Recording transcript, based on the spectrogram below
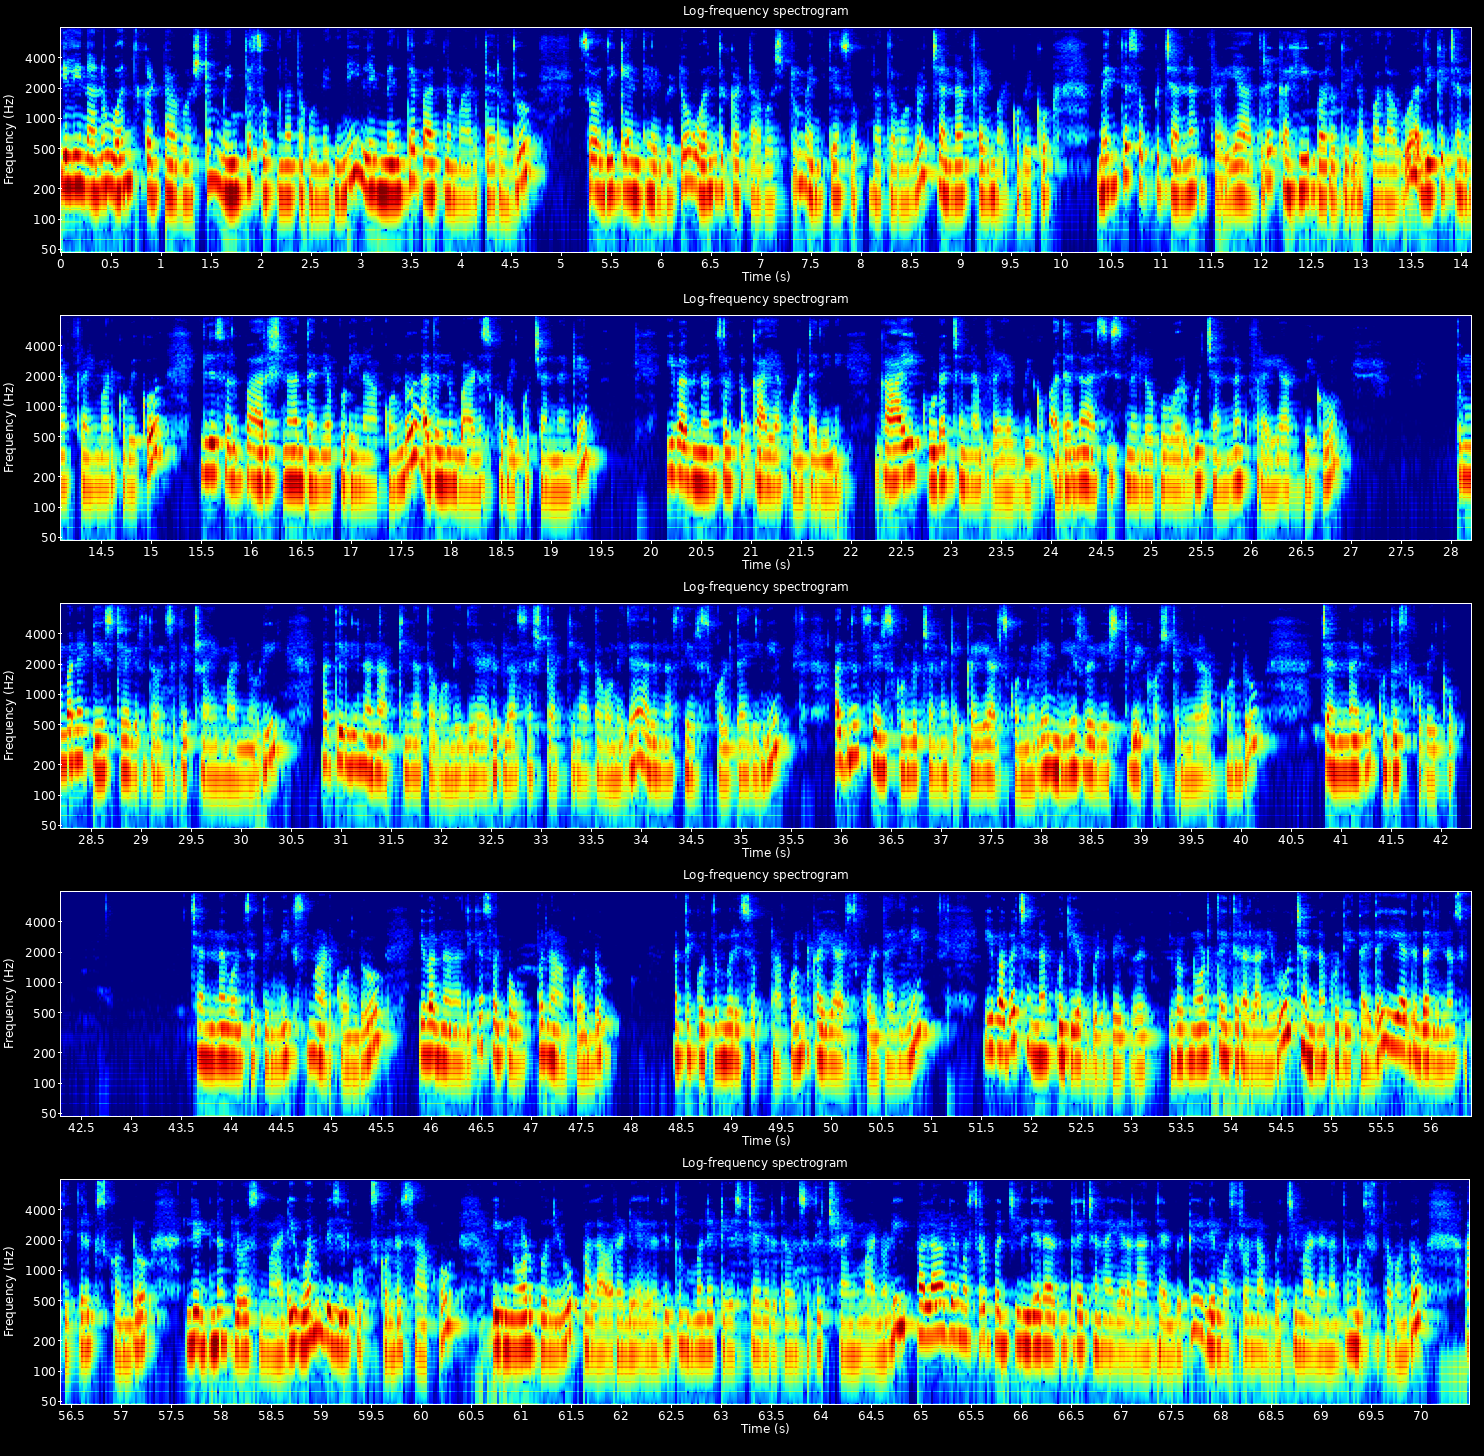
ಇಲ್ಲಿ ನಾನು ಒಂದು ಕಟ್ಟಾಗುವಷ್ಟು ಮೆಂತ್ಯ ಸೊಪ್ಪನ್ನ ತೊಗೊಂಡಿದ್ದೀನಿ. ಇಲ್ಲಿ ಮೆಂತ್ಯ ಬಾತ್ನ ಮಾಡ್ತಾ ಇರೋದು. ಸೊ, ಅದಕ್ಕೆ ಅಂತ ಹೇಳಿಬಿಟ್ಟು ಒಂದು ಕಟ್ಟಾಗುವಷ್ಟು ಮೆಂತ್ಯ ಸೊಪ್ಪನ್ನ ತೊಗೊಂಡು ಚೆನ್ನಾಗಿ ಫ್ರೈ ಮಾಡ್ಕೋಬೇಕು. ಮೆಂತ್ಯ ಸೊಪ್ಪು ಚೆನ್ನಾಗಿ ಫ್ರೈ ಆದರೆ ಕಹಿ ಬರೋದಿಲ್ಲ ಪಲಾವು, ಅದಕ್ಕೆ ಚೆನ್ನಾಗಿ ಫ್ರೈ ಮಾಡ್ಕೋಬೇಕು. ಇಲ್ಲಿ ಸ್ವಲ್ಪ ಅರಿಶಿನ ಧನಿಯಾ ಪುಡಿನ ಹಾಕ್ಕೊಂಡು ಅದನ್ನು ಬಾಡಿಸ್ಕೋಬೇಕು ಚೆನ್ನಾಗೆ. ಇವಾಗ ನಾನು ಸ್ವಲ್ಪ ಕಾಯಿ ಹಾಕ್ಕೊಳ್ತಾ ಇದ್ದೀನಿ ಕಾಯಿ ಕೂಡ ಚೆನ್ನಾಗಿ ಫ್ರೈ ಆಗಬೇಕು. ಅದೆಲ್ಲ ಹಸಿ ಸ್ಮೆಲ್ ಹೋಗೋವರೆಗೂ ಚೆನ್ನಾಗಿ ಫ್ರೈ ಆಗಬೇಕು. ತುಂಬಾ ಟೇಸ್ಟಿಯಾಗಿರುತ್ತೆ ಒಂದು ಸತಿ ಟ್ರೈ ಮಾಡಿ ನೋಡಿ. ಮತ್ತು ಇಲ್ಲಿ ನಾನು ಅಕ್ಕಿನ ತೊಗೊಂಡಿದ್ದೆ. ಎರಡು ಗ್ಲಾಸಷ್ಟು ಅಕ್ಕಿನ ತೊಗೊಂಡಿದ್ದೆ. ಅದನ್ನು ಸೇರಿಸ್ಕೊಳ್ತಾ ಇದ್ದೀನಿ ಅದನ್ನು ಸೇರಿಸ್ಕೊಂಡು ಚೆನ್ನಾಗಿ ಕೈ ಆಡಿಸ್ಕೊಂಡ್ಮೇಲೆ ನೀರು ಎಷ್ಟು ಬೇಕೋ ಅಷ್ಟು ನೀರು ಹಾಕ್ಕೊಂಡು ಚೆನ್ನಾಗಿ ಕುದಿಸ್ಕೋಬೇಕು. ಚೆನ್ನಾಗಿ ಒಂದು ಸತಿ ಮಿಕ್ಸ್ ಮಾಡಿಕೊಂಡು ಇವಾಗ ನಾನು ಅದಕ್ಕೆ ಸ್ವಲ್ಪ ಉಪ್ಪನ್ನ ಹಾಕ್ಕೊಂಡು ಮತ್ತು ಕೊತ್ತಂಬರಿ ಸೊಪ್ಪನ್ನ ಹಾಕ್ಕೊಂಡು ಕೈ ಆಡಿಸ್ಕೊಳ್ತಾ ಇದ್ದೀನಿ. ಇವಾಗ ಚೆನ್ನಾಗಿ ಕುದಿಯೋಕೆ ಬಿಡಬೇಕು. ಇವಾಗ ನೋಡ್ತಾ ಇದ್ದೀರಲ್ಲ ನೀವು, ಚೆನ್ನಾಗಿ ಕುದೀತಾ ಇದೆ. ಈ ಹಂತದಲ್ಲಿ ಇನ್ನೊಂದು ಸತಿ ತಿರುಗಿಸ್ಕೊಂಡು ಲಿಡ್ನ ಕ್ಲೋಸ್ ಮಾಡಿ ಒಂದು ವಿಸಿಲ್ ಕೂಗಿಸ್ಕೊಂಡ್ರೆ ಸಾಕು. ಈಗ ನೋಡ್ಬೋದು ನೀವು, ಪಲಾವ್ ರೆಡಿಯಾಗಿರುತ್ತೆ ತುಂಬಾ ಟೇಸ್ಟಿಯಾಗಿರುತ್ತೆ ಒಂದು ಸತಿ ಟ್ರೈ ಮಾಡಿ ನೋಡಿ. ಈ ಪಲಾವ್ಗೆ ಮೊಸರು ಬಜ್ಜಿ ಇಲ್ದಿರೋದ್ರೆ ಚೆನ್ನಾಗಿರಲ್ಲ ಅಂತ ಹೇಳಿಬಿಟ್ಟು ಇಲ್ಲಿ ಮೊಸರನ್ನ ಬಜ್ಜಿ ಮಾಡೋಣ ಅಂತ ಮೊಸರು ತೊಗೊಂಡು,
